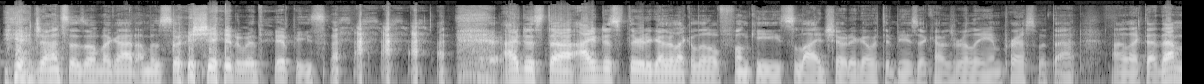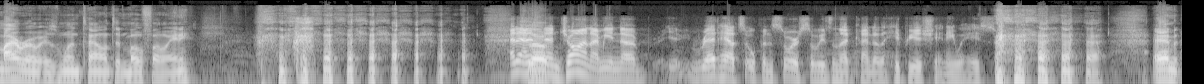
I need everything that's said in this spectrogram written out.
yeah, John says, "Oh my God, I'm associated with hippies." I just uh, I just threw together like a little funky slideshow to go with the music. I was really impressed with that. I like that. That Myro is one talented mofo, ain't he? And, and, So- and John, I mean, uh, Red Hat's open source, so isn't that kind of hippie-ish anyways? and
